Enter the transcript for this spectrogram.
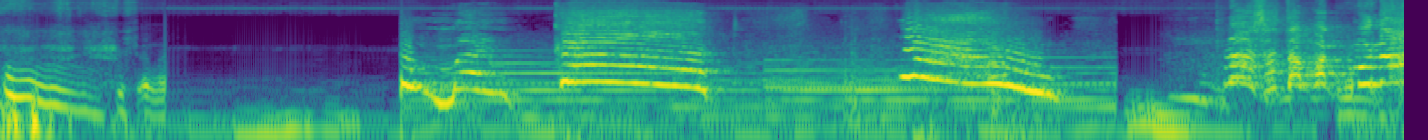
Oh my God! Wow! Nasa tapat mo na!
